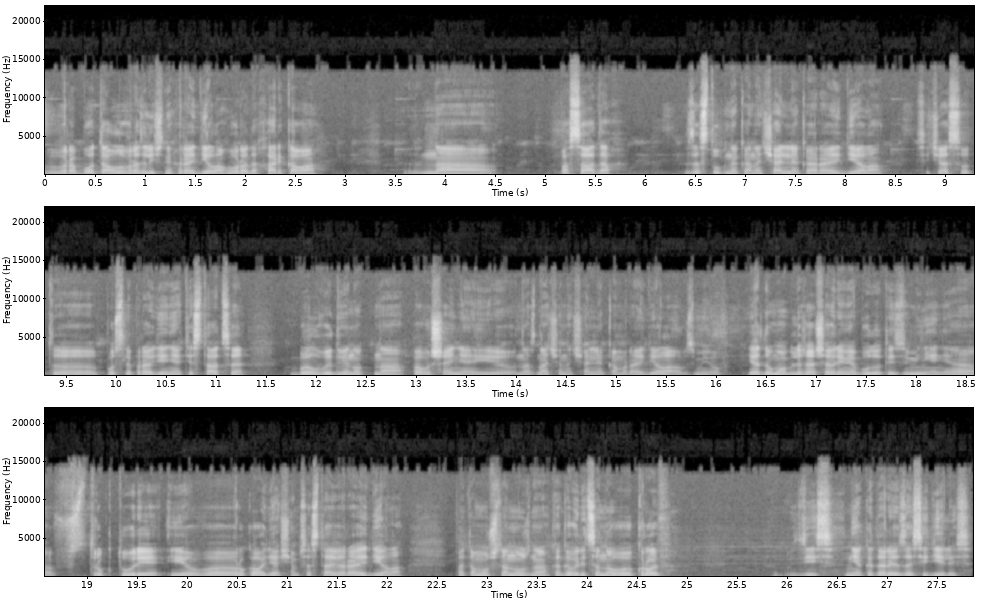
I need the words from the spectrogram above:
Работал в различных райотделах города Харькова на посадах заступника начальника райотдела. Сейчас вот э, после проведения аттестации был выдвинут на повышение и назначен начальником райотдела в Змеев. Я думаю, в ближайшее время будут изменения в структуре и в руководящем составе райотдела, потому что нужно, как говорится, новую кровь Здесь некоторые засиделись,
